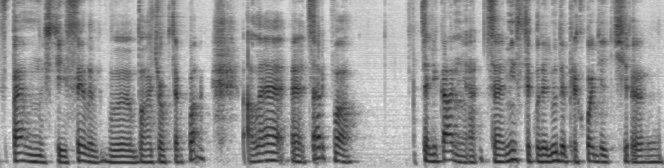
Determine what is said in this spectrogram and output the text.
впевненості і сили в багатьох церквах. Але е, церква це лікарня, це місце, куди люди приходять е, е,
